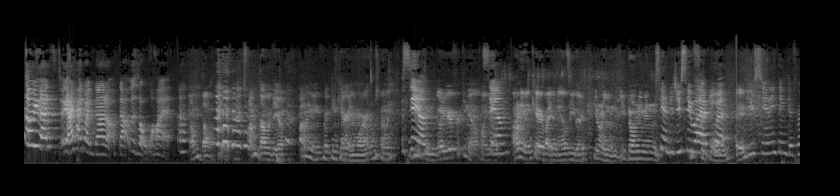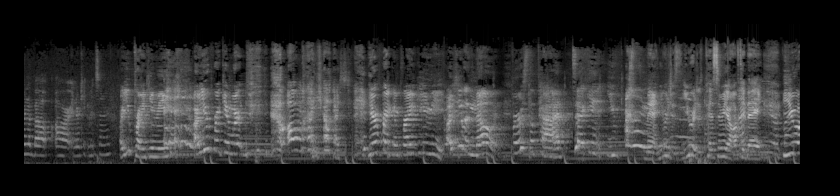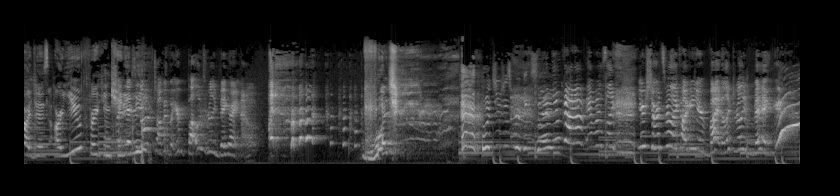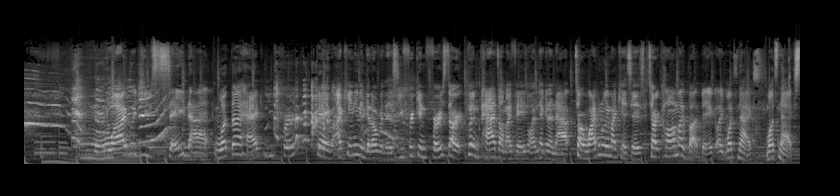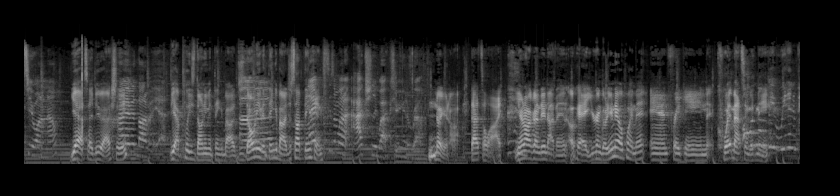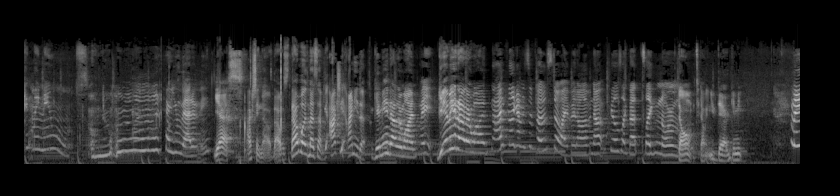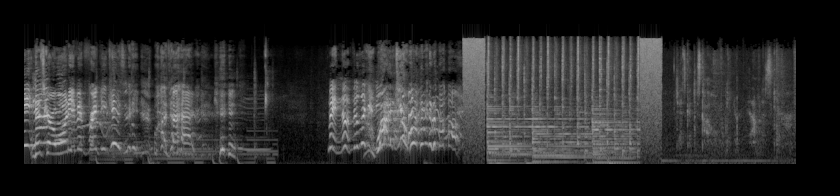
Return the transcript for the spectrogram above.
No, me that. I had my dad off. That was a lot. I'm done with you. I'm done with you. I don't even freaking care anymore. I'm just gonna Sam. go to your freaking nail appointment. Sam. I don't even care about your nails either. You don't even. You don't even. Sam, did you see what I put? Do you see anything different about our entertainment center? Are you pranking me? Are you freaking Oh my gosh. You're freaking pranking me. I should have known. First the pad, second you Man, you were just you were just pissing me off today. you. You are just are you freaking Wait, kidding this me? is off topic, but your butt looks really big right now. What? What'd you just freaking you got up. It was like your shorts were like hugging your butt. It looked really big. Why would you say that? What the heck? You first, babe, I can't even get over this. You freaking first start putting pads on my face while I'm taking a nap. Start wiping away my kisses. Start calling my butt big. Like, what's next? What's next? Do you want to know? Yes, I do actually. I haven't thought of it yet. Yeah, please don't even think about it. Just don't even Uh, think about it. Just stop thinking. Is I'm gonna actually wax your unibrow. No, you're not. That's a lie. You're not gonna do nothing. Okay, you're gonna go to your nail appointment and freaking quit messing with Oh, me. babe, we didn't pick my nails. Oh no. Are you mad at me? Yes. Actually, no. That was that was messed up. Actually, I need to give me another one. Wait. Give me another one. No, I feel like I'm supposed to wipe it off. Now it feels like that's like normal. Don't. Don't you dare. Give me. Wait, no. This girl won't even freaking kiss me. What the heck? Wait, no, it feels like I need Why did you wipe it off? Jessica just got home from dinner and I'm gonna scare her.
